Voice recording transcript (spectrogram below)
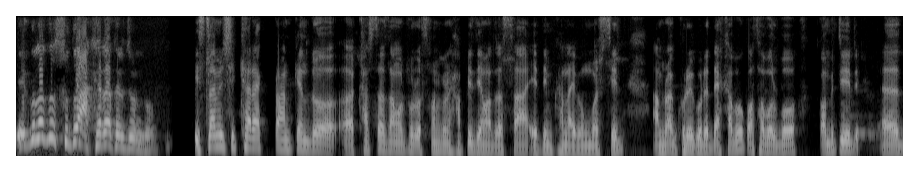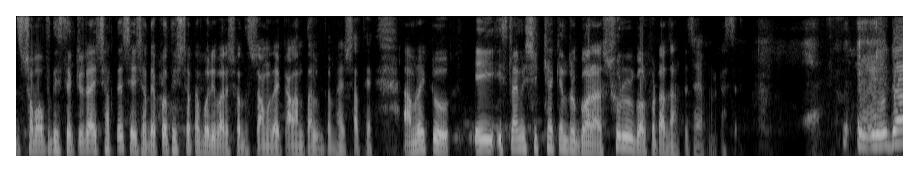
এগুলো তো শুধু আখেরাতের জন্য। ইসলামী শিক্ষার এক প্রাণকেন্দ্র খাস্তা জামালপুর ওসমান গনি হাফিজিয়া মাদ্রাসা এতিমখানা এবং মসজিদ। আমরা ঘুরে ঘুরে দেখাবো কথা বলব। কমিটির সভাপতি সেক্রেটারির সাথে সেই সাথে প্রতিষ্ঠাতা পরিবারের সদস্য আমাদের কালাম তালুকদার ভাইয়ের সাথে। আমরা একটু এই ইসলামী শিক্ষা কেন্দ্র গড়ার শুরুর গল্পটা জানতে চাই আপনার কাছে। এ- এইটা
